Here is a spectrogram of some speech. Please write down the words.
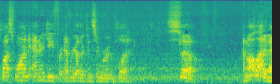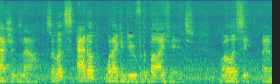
plus one energy for every other consumer in play. So, I'm all out of actions now. So let's add up what I can do for the buy phase. Well, let's see. I have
